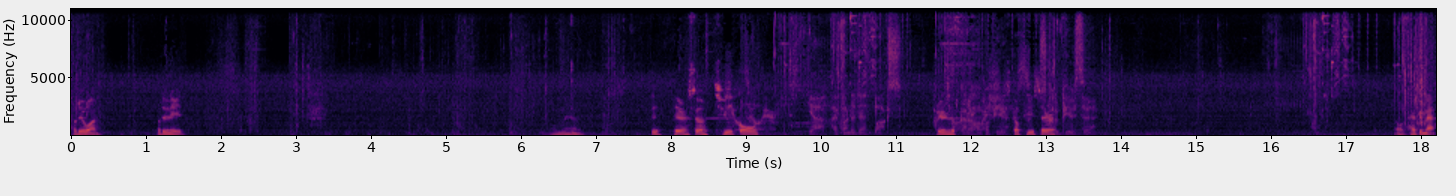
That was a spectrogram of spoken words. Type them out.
What do you want? What do you need? Oh man. Th- There's uh, two Shield gold. Yeah, I found a death box. Here's a Gotta hop up here. skull piercer. Oh, heavy mag.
